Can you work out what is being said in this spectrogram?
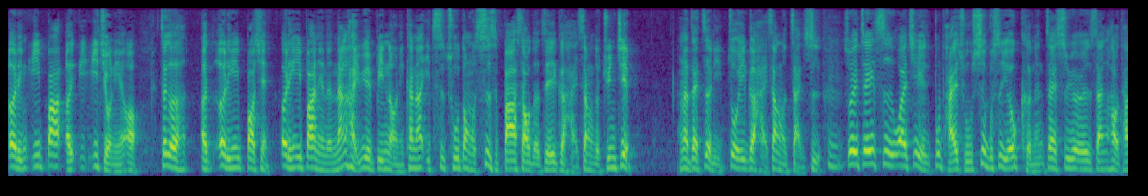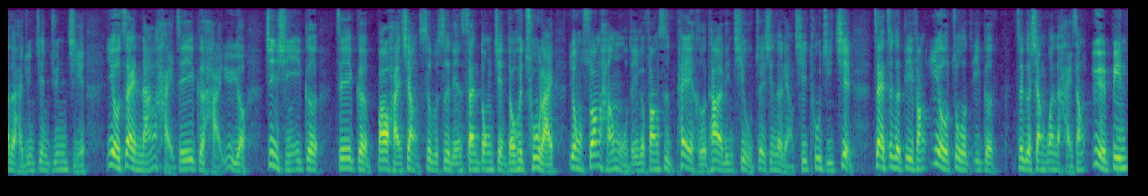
二零一八呃一一九年哦。这个呃，二零一抱歉，二零一八年的南海阅兵哦，你看它一次出动了四十八艘的这一个海上的军舰，那在这里做一个海上的展示，所以这一次外界也不排除是不是有可能在四月二十三号它的海军建军节又在南海这一个海域哦进行一个这一个包含像是不是连山东舰都会出来用双航母的一个方式配合它的零七五最新的两栖突击舰，在这个地方又做一个这个相关的海上阅兵，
